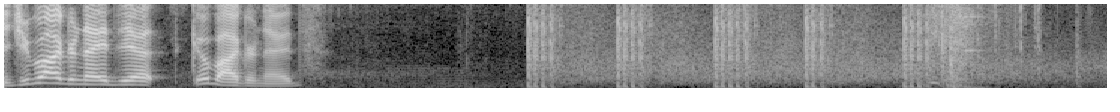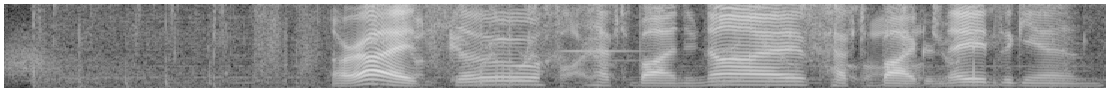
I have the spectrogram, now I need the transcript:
Did you buy grenades yet? Go buy grenades. Alright, so I have to buy a new knife, have to buy grenades again.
